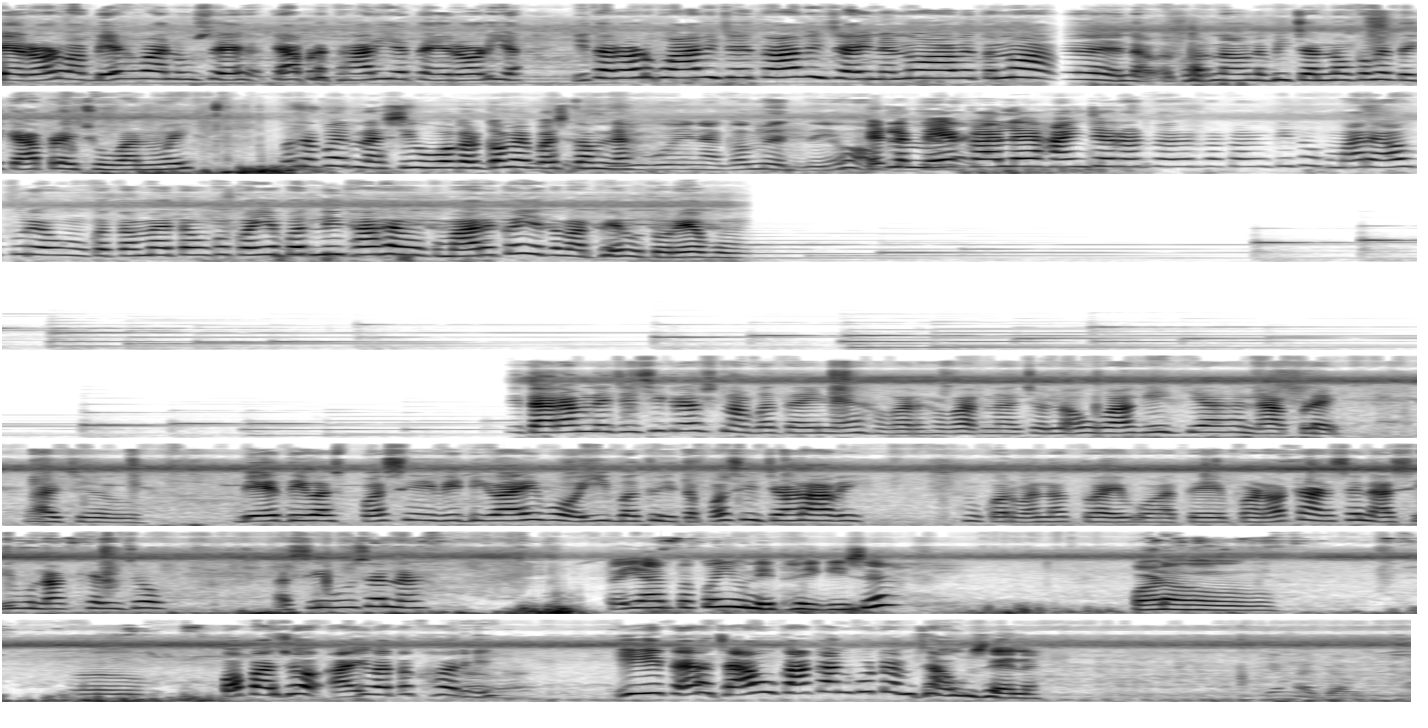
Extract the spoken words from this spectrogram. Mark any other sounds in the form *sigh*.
કે રડવા બેહવાનું છે કે આપણે ધારીએ ત્યાં રડીએ. એ તો રડવું આવી જાય તો આવી જાય ને ન આવે તો ન આવે. ને ઘરનાઓને બીજા ન ગમે તો કે આપણે જોવાનું હોય. બરાબર ને શિવ વગર ગમે પછી તમને. ગમે જ નહીં એટલે મેં કાલે હાંજે રડતા રડતા કીધું કે મારે આવતું રહેવું કે તમે તો હું કઈ બદલી થાય હું કે મારે કઈ તમારે ફેરવું તો રહેવું. સીતારામને જય શ્રી કૃષ્ણ બધાને હવાર હવારના જો નવ વાગી ગયા અને આપણે આજ બે દિવસ પછી વીડિયો આવ્યો એ બધું તો પછી જણાવી. શું કરવા નહોતો આવ્યો, આ તે પણ અટાણ છે ને, આ સીવું નાખેલ જો. આ સીવું છે ને, તૈયાર તો કયું નહીં થઈ ગઈ છે. પણ પપ્પા જો આવ્યા તો ખરી. એ કયા જાવું કાકાને કુટુંબ જાવું છે ને?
